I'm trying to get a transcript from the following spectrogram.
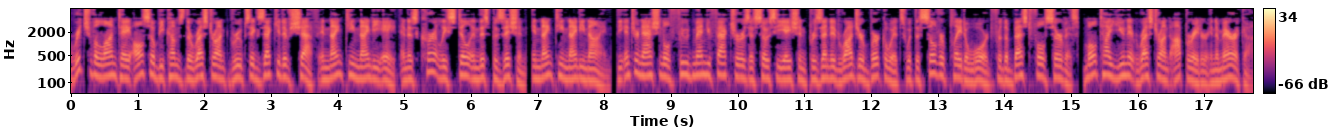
Rich Vellante also becomes the restaurant group's executive chef in 1998 and is currently still in this position. In 1999, the International Food Manufacturers Association presented Roger Berkowitz with the Silver Plate Award for the best full service, multi unit restaurant operator in America.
